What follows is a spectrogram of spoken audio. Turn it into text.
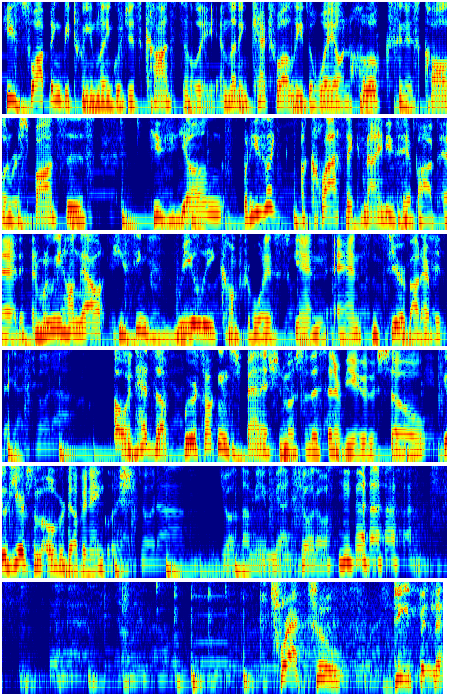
He's swapping between languages constantly and letting Quechua lead the way on hooks in his call and responses. He's young, but he's like a classic 90s hip hop head, and when we hung out, he seemed really comfortable in his skin and sincere about everything. Oh, and heads up, we were talking in Spanish in most of this interview, so you'll hear some overdub in English. Track two, deep in the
